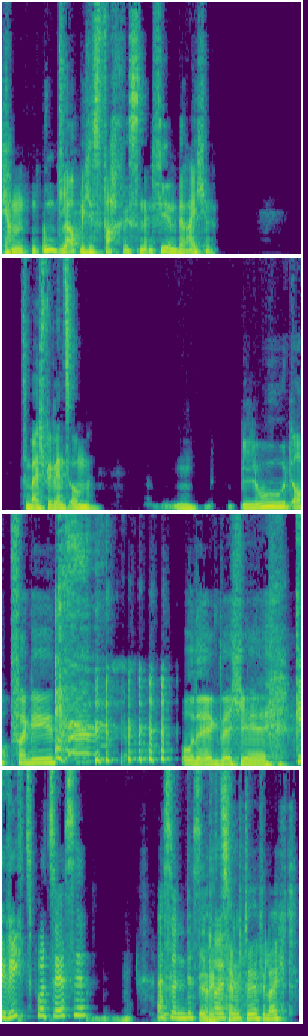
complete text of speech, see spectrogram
die haben ein unglaubliches Fachwissen in vielen Bereichen. Zum Beispiel, wenn es um Blutopfer geht oder irgendwelche Gerichtsprozesse? Achso, das ist der Teufel. Rezepte vielleicht.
